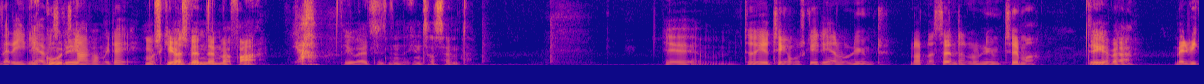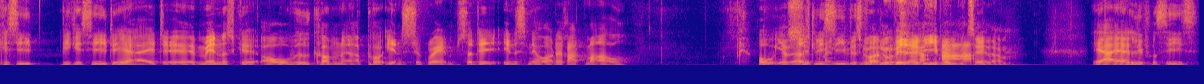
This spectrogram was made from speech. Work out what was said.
hvad det egentlig det er, er vi skal idé. snakke om i dag. Måske også, hvem den var fra. Ja. Det er jo altid sådan interessant. Øh, det, jeg tænker måske, det er anonymt, når den er sendt anonymt til mig. Det kan være. Men vi kan sige, vi kan sige det er et øh, menneske, og vedkommende er på Instagram, så det indsnæver det ret meget. Og jeg vil Shit, også lige sige, hvis nu, folk... Nu ved jeg lige, hvem ah, vi taler om. Ja, ja, lige præcis.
